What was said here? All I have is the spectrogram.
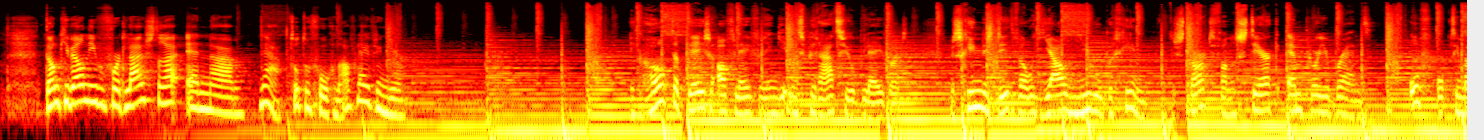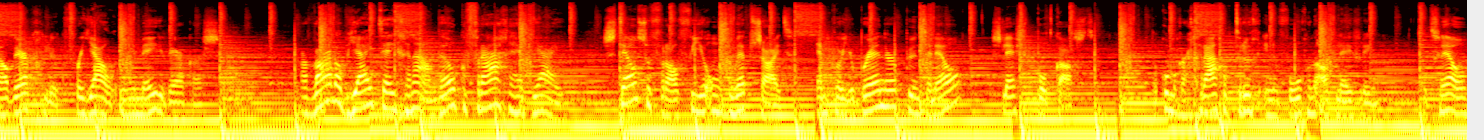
Dankjewel in ieder geval voor het luisteren en uh, ja, tot een volgende aflevering weer. Ik hoop dat deze aflevering je inspiratie oplevert. Misschien is dit wel jouw nieuwe begin, de start van een sterk employer brand of optimaal werkgeluk voor jou en je medewerkers. Maar waar loop jij tegenaan? Welke vragen heb jij? Stel ze vooral via onze website employerbrander.nl/podcast. Dan kom ik er graag op terug in een volgende aflevering. Tot snel!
